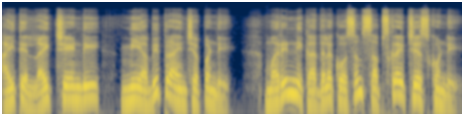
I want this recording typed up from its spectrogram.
అయితే లైక్ చేయండి మీ అభిప్రాయం చెప్పండి. మరిన్ని కథల కోసం సబ్స్క్రైబ్ చేసుకోండి.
